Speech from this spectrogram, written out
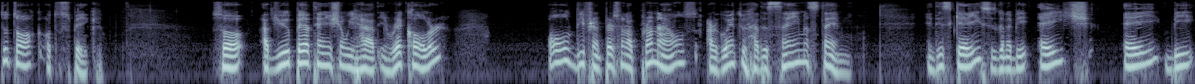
to talk or to speak. So as you pay attention, we have in red color, all different personal pronouns are going to have the same stem. In this case, it's going to be H, A, B,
